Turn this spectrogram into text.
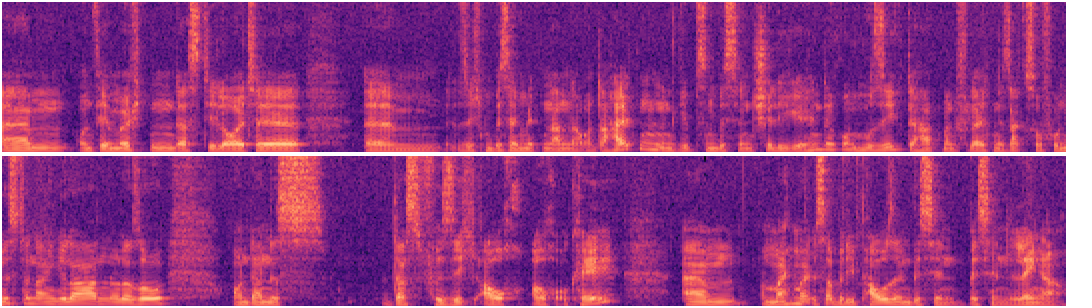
ähm, und wir möchten, dass die Leute ähm, sich ein bisschen miteinander unterhalten. Dann gibt es ein bisschen chillige Hintergrundmusik, da hat man vielleicht eine Saxophonistin eingeladen oder so und dann ist das für sich auch, auch okay. Ähm, und manchmal ist aber die Pause ein bisschen, bisschen länger.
